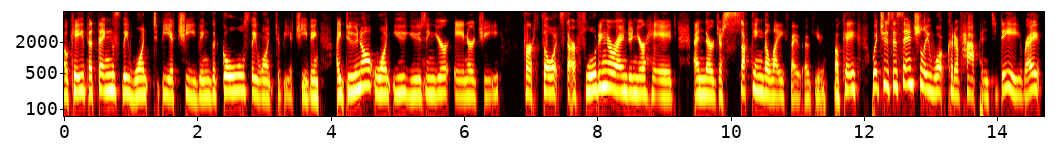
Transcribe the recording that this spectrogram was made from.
Okay. The things they want to be achieving, the goals they want to be achieving. I do not want you using your energy for thoughts that are floating around in your head and they're just sucking the life out of you. Okay. Which is essentially what could have happened today, right?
